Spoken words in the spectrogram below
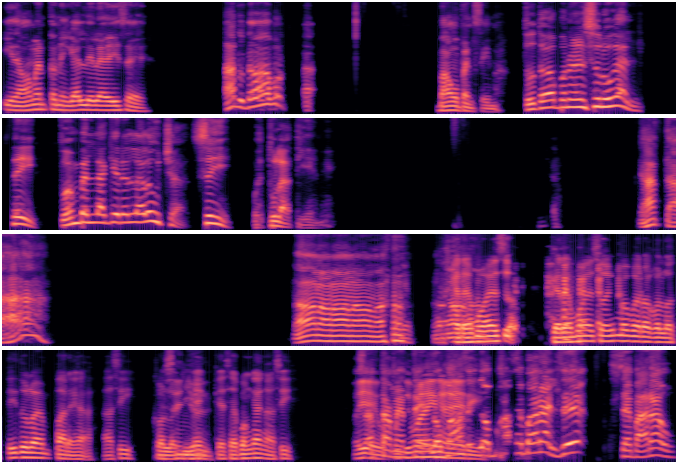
Y de momento Nick Aldis le dice: Ah, tú te vas a. pon- ah, vamos para encima. ¿Tú te vas a poner en su lugar? Sí. ¿Tú en verdad quieres la lucha? Sí. Pues tú la tienes. Ya está. No, no, no, no, no. Bien. Queremos eso. Queremos eso mismo, pero con los títulos en pareja. Así, con los. GM, que se pongan así. Oye, ¿tú te Exactamente. Los vas, los vas a separar, ¿sí? Separado.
